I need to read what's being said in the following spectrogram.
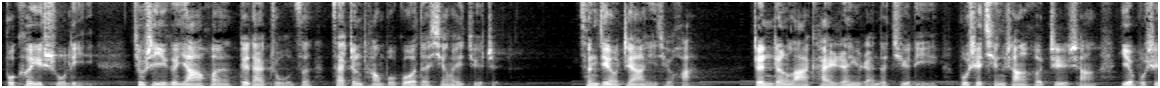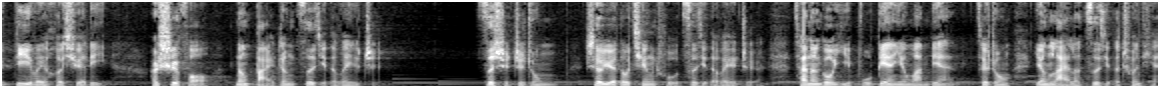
不刻意疏离，就是一个丫鬟对待主子再正常不过的行为举止。曾经有这样一句话：真正拉开人与人的距离，不是情商和智商，也不是地位和学历，而是否能摆正自己的位置。自始至终，麝月都清楚自己的位置，才能够以不变应万变，最终迎来了自己的春天。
